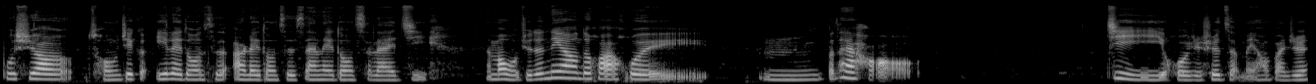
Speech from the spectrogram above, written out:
不需要从这个一类动词、二类动词、三类动词来记。那么我觉得那样的话会，嗯，不太好记忆或者是怎么样。反正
